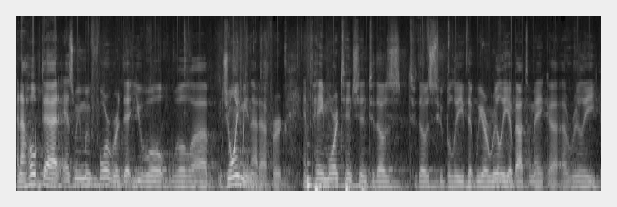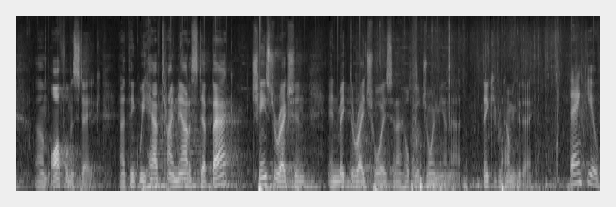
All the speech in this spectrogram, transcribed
And I hope that as we move forward, that you will, will uh, join me in that effort and pay more attention to those, to those who believe that we are really about to make a, a really um, awful mistake. And I think we have time now to step back, change direction, and make the right choice, and I hope you'll join me in that. Thank you for coming today. Thank you.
